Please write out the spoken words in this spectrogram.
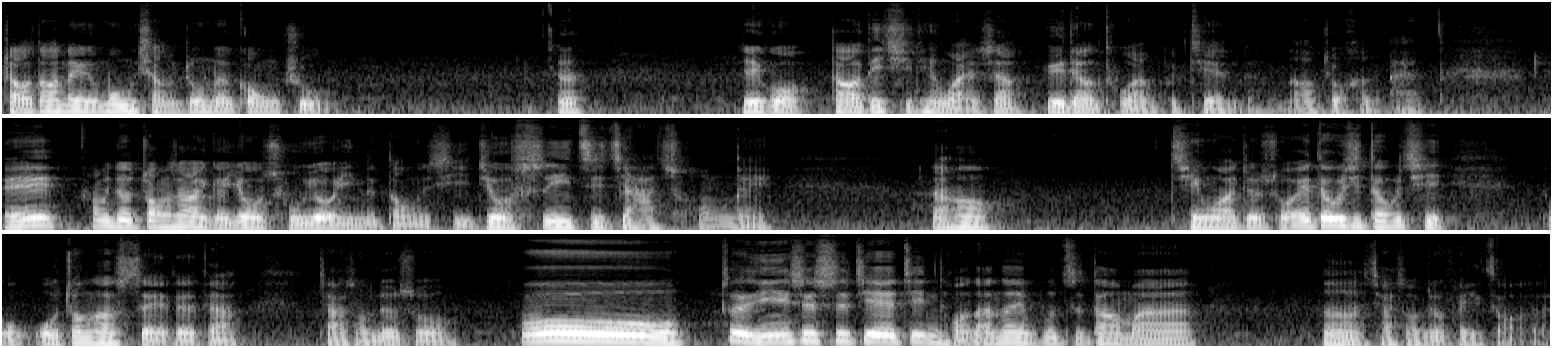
找到那个梦想中的公主，嗯。结果到了第七天晚上，月亮突然不见了，然后就很暗。哎，他们就撞上一个又粗又硬的东西，就是一只甲虫哎。然后青蛙就说：“哎，对不起，对不起，我我撞到谁的？”这样，甲虫就说：“哦，这已经是世界尽头了，那你不知道吗？”嗯，甲虫就飞走了。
